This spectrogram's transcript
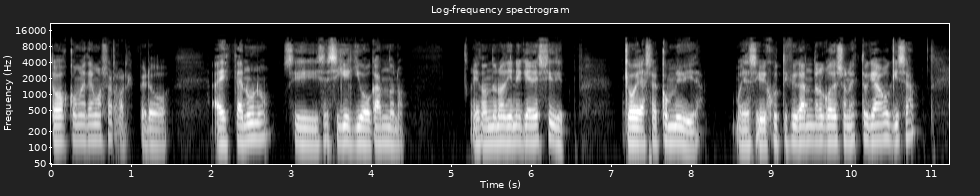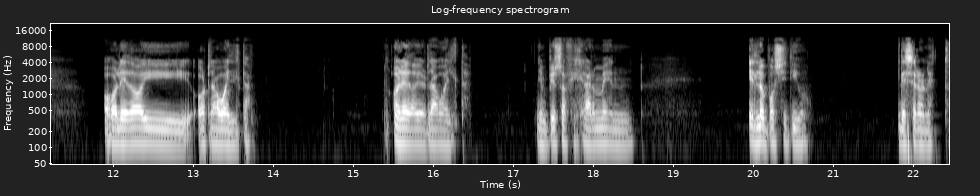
Todos cometemos errores, pero ahí está en uno si se sigue equivocando o no. Es donde uno tiene que decidir qué voy a hacer con mi vida. ¿Voy a seguir justificando algo deshonesto que hago quizá? ¿O le doy otra vuelta? ¿O le doy otra vuelta? Y empiezo a fijarme en, en lo positivo de ser honesto.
